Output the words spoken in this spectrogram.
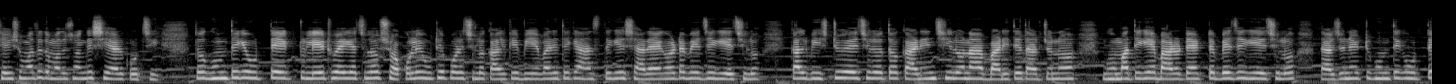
সেই সময়তে তোমাদের সঙ্গে শেয়ার করছি। তো ঘুম থেকে উঠতে একটু লেট হয়ে গেছিল সকলেই উঠে পড়েছিল। কালকে বিয়ে বাড়ি থেকে আসতে গিয়ে সাড়ে এগারোটা বেজে গিয়েছিল। কাল বৃষ্টি হয়েছিল তো কারেন্ট ছিল না বাড়িতে, তার জন্য ঘুমাতে গিয়ে বারোটা একটা বেজে গিয়েছিল। তার জন্য একটু ঘুম থেকে উঠতে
